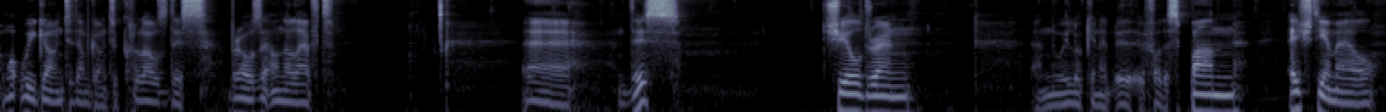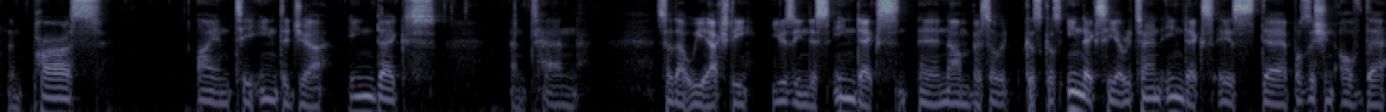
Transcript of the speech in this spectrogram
and what we're going to do I'm going to close this browser on the left. Uh, this children and we're looking at uh, for the span HTML then parse int integer index and 10 so that we actually using this index uh, number. So because because index here returned index is the position of the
